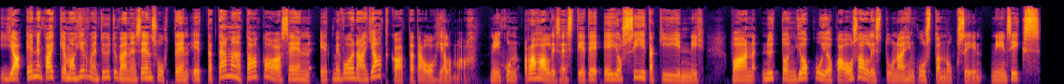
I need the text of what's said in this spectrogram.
Ja ennen kaikkea mä oon hirveän tyytyväinen sen suhteen, että tämä takaa sen, että me voidaan jatkaa tätä ohjelmaa niin kuin rahallisesti. Että ei, ole siitä kiinni, vaan nyt on joku, joka osallistuu näihin kustannuksiin, niin siksi,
